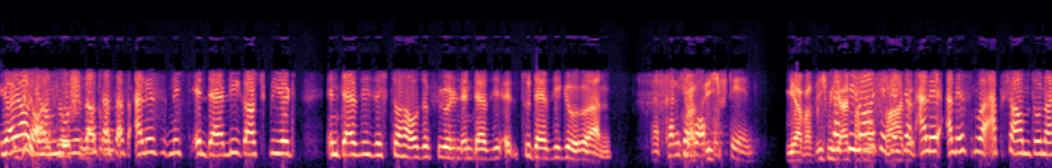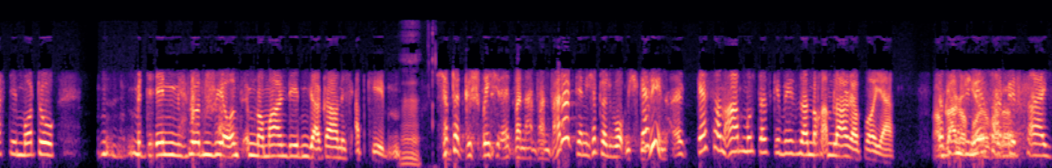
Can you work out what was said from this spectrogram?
Ja, Das ja, die haben nur Luschen da gesagt, dass das alles nicht in der Liga spielt, in der sie sich zu Hause fühlen, in der sie, äh, zu der sie gehören. Das kann ich Was aber auch ich- verstehen. Ja, was ich mich Dass die einfach Leute, nur das frage, sind alle, alles nur Abschaum, so nach dem Motto, mit denen würden wir uns im normalen Leben ja gar nicht abgeben. Ich habe das Gespräch, äh, wann, wann war das denn? Ich habe das überhaupt nicht gesehen. Gestern, äh, gestern Abend muss das gewesen sein, noch am Lagerfeuer. am das haben die Lagerfeuer war das. gezeigt.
